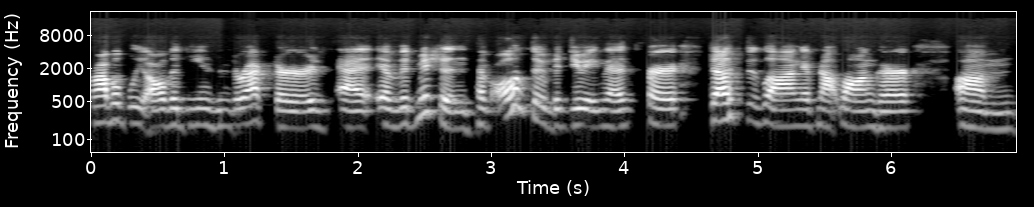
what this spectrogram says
probably all the deans and directors at, of admissions have also been doing this for just as long, if not longer. Um,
